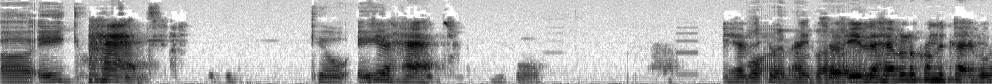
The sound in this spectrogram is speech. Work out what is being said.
Uh, eight Hat. Kill Give you a eight hat. people. You have Well, to kill know eight. that, So either have a look on the table,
